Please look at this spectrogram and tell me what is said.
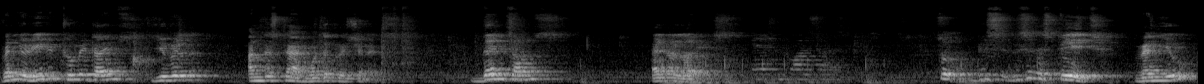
When you read it too many times, you will understand what the question is. Then comes analyze. So this this is a stage when you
